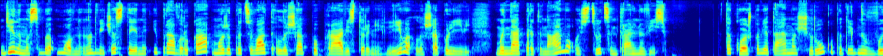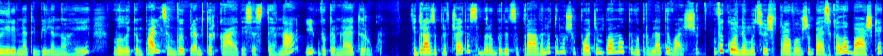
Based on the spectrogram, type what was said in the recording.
Ділимо себе умовно на дві частини, і права рука може працювати лише по правій стороні, ліва лише по лівій. Ми не перетинаємо ось цю центральну вісь. Також пам'ятаємо, що руку потрібно вирівняти біля ноги, великим пальцем ви прям торкаєтеся стегна і випрямляєте руку. Відразу привчайте себе робити це правильно, тому що потім помилки виправляти важче. Виконуємо цю ж вправу вже без калабашки,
